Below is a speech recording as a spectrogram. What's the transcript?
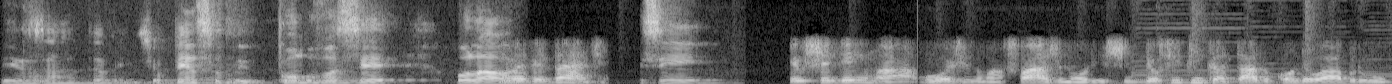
Exatamente. Eu penso como você, Olá. Não é verdade? Sim. Eu cheguei uma, hoje numa fase, Maurício, eu fico encantado quando eu abro,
